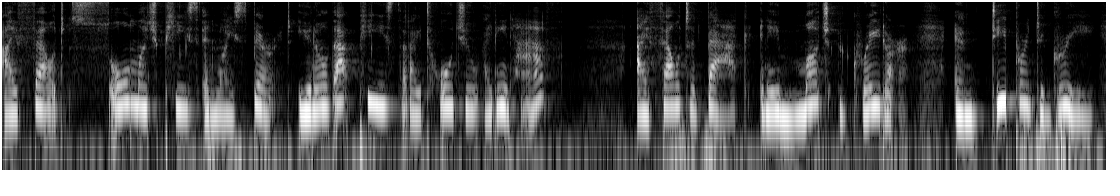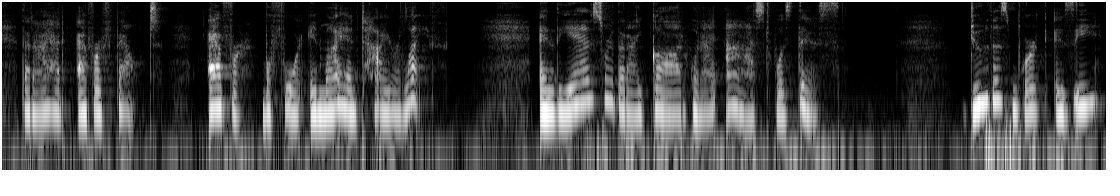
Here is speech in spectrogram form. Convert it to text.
I felt so much peace in my spirit. You know, that peace that I told you I didn't have? I felt it back in a much greater and deeper degree than I had ever felt, ever before in my entire life. And the answer that I got when I asked was this Do this work, Izzy,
